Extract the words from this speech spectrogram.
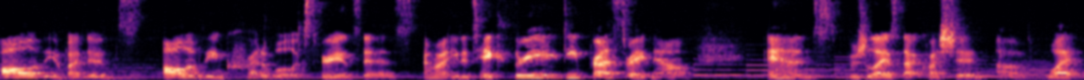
all of the abundance, all of the incredible experiences. I want you to take three deep breaths right now and visualize that question of what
